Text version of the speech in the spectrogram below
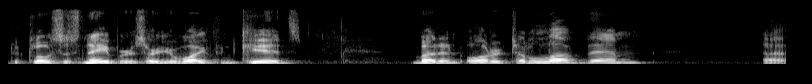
the closest neighbors are your wife and kids. But in order to love them uh,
